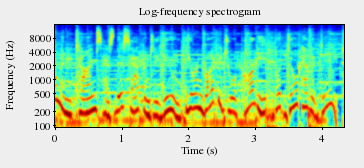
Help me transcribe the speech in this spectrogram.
How many times has this happened to you? You're invited to a party but don't have a date.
